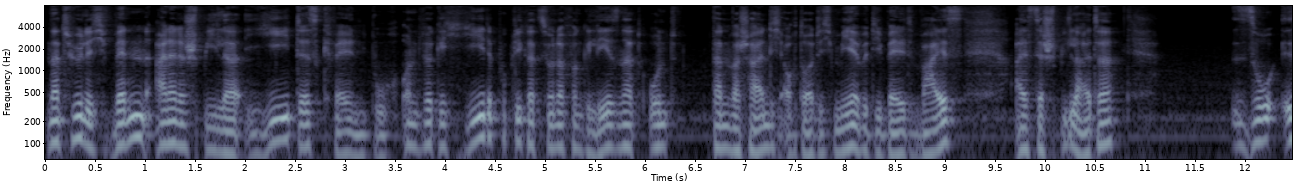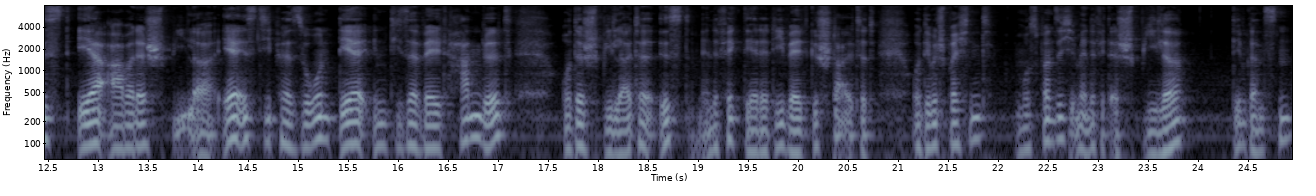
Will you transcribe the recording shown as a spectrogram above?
Natürlich, wenn einer der Spieler jedes Quellenbuch und wirklich jede Publikation davon gelesen hat und dann wahrscheinlich auch deutlich mehr über die Welt weiß als der Spielleiter. So ist er aber der Spieler. Er ist die Person, der in dieser Welt handelt und der Spielleiter ist im Endeffekt der, der die Welt gestaltet. Und dementsprechend muss man sich im Endeffekt als Spieler dem Ganzen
